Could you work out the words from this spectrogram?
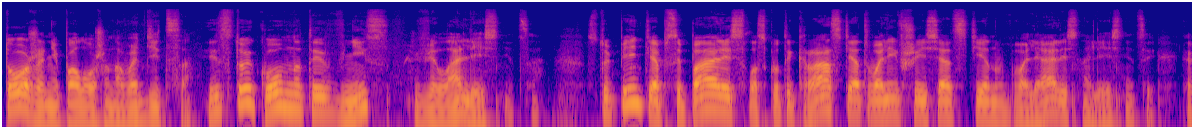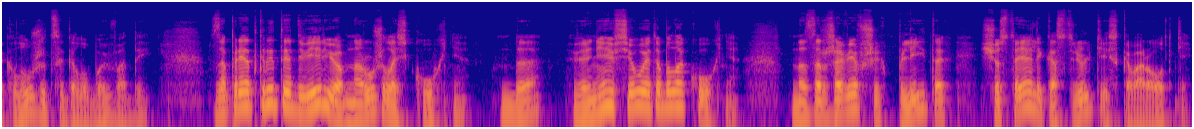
тоже не положено водиться. Из той комнаты вниз вела лестница. Ступеньки обсыпались, лоскуты краски, отвалившиеся от стен, валялись на лестнице, как лужицы голубой воды. За приоткрытой дверью обнаружилась кухня. Да, вернее всего, это была кухня. На заржавевших плитах еще стояли кастрюльки и сковородки.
